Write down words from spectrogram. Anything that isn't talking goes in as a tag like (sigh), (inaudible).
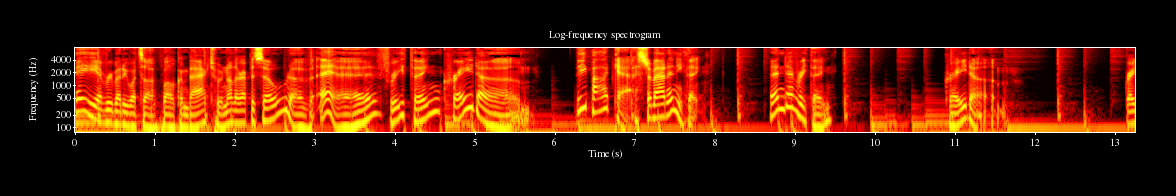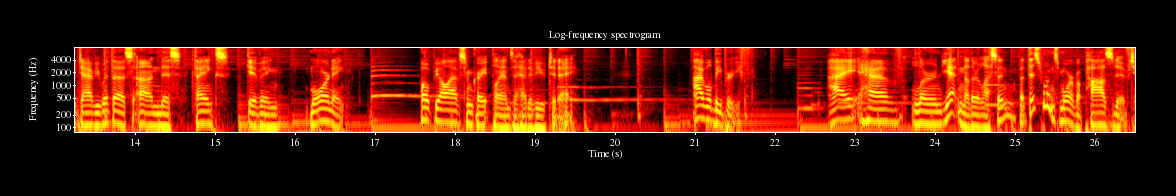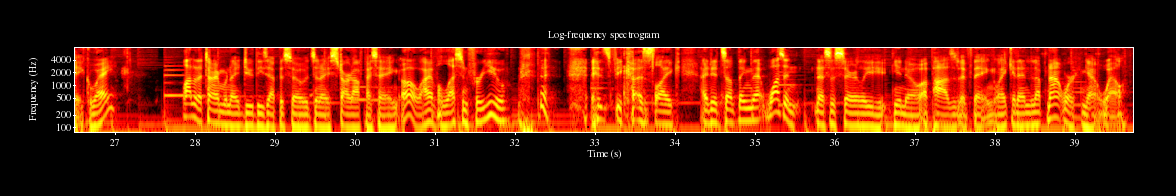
Hey everybody, what's up? Welcome back to another episode of Everything Kratom, the podcast about anything and everything Kratom. Great to have you with us on this Thanksgiving morning. Hope you all have some great plans ahead of you today. I will be brief. I have learned yet another lesson, but this one's more of a positive takeaway. A lot of the time when I do these episodes and I start off by saying, Oh, I have a lesson for you, (laughs) it's because like I did something that wasn't necessarily, you know, a positive thing. Like it ended up not working out well.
